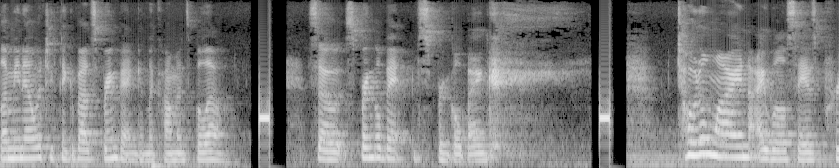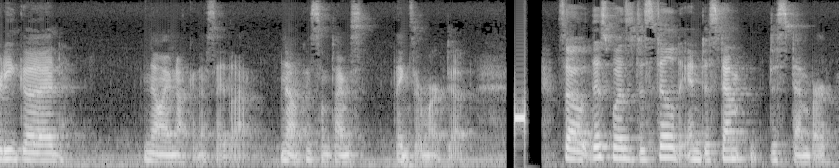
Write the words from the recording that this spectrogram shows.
Let me know what you think about Springbank in the comments below. So Springlebank, Springlebank. Total Wine, I will say, is pretty good. No, I'm not gonna say that. No, because sometimes things are marked up. So this was distilled in December.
